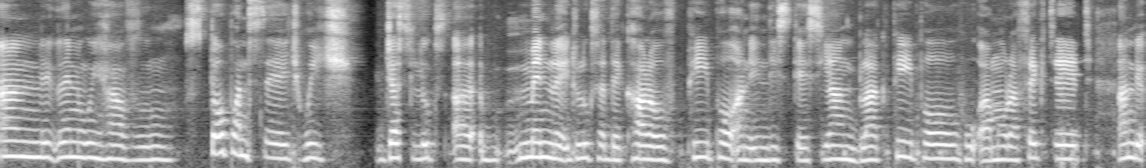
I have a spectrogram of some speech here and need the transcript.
And then we have um, Stop and Search, which just looks at mainly it looks at the color of people and in this case young black people who are more affected and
